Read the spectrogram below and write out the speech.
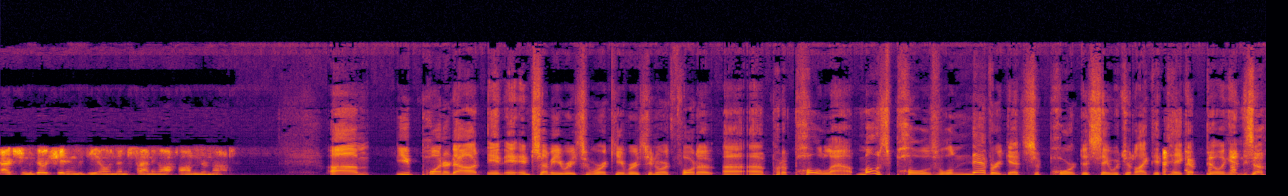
actually negotiating the deal, and then signing off on it or not. Um, you pointed out in, in some of your recent work, University of North Florida uh, uh, put a poll out. Most polls will never get support to say, "Would you like to take a billion? so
